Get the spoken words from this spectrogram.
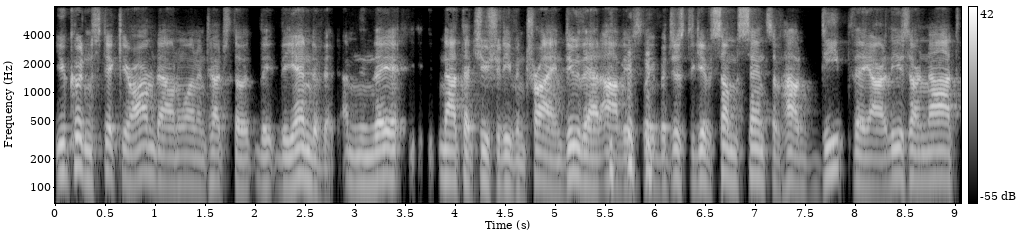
you couldn't stick your arm down one and touch the the, the end of it. I mean, they not that you should even try and do that, obviously, but just to give some sense of how deep they are. These are not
